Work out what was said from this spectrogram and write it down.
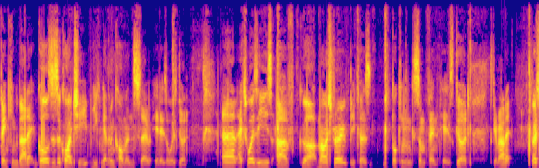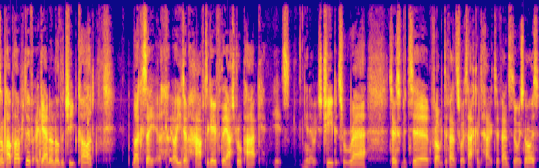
thinking about it. Gauzes are quite cheap, you can get them in commons, so it is always good. Um, XYZs, I've got Maestro because booking something is good to get around it. Photon Papilloperative, again another cheap card. Like I say, uh, you don't have to go for the Astral Pack. It's you know it's cheap, it's rare. Turns it from defense to attack and attack to defense is always nice.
